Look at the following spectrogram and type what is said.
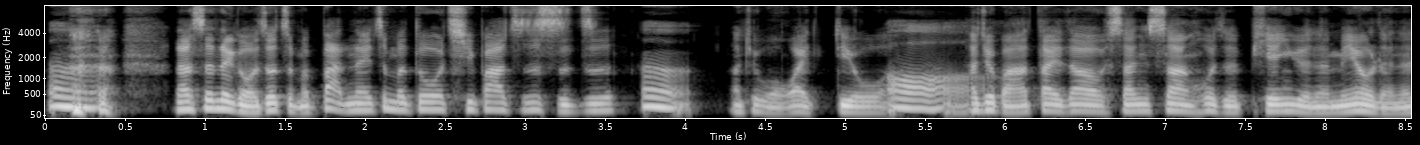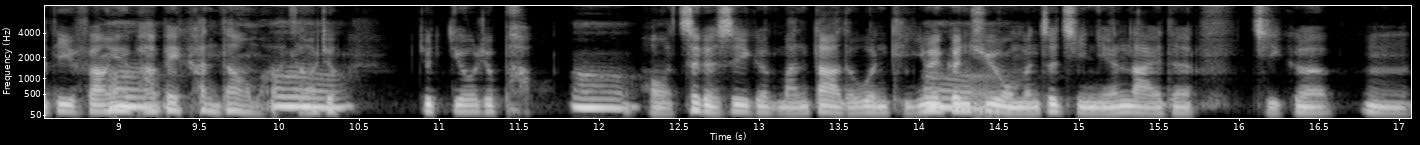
嗯。那生了狗之后怎么办呢？这么多七八只、十只，嗯。那就往外丢啊。哦，他就把它带到山上或者偏远的没有人的地方，因为怕嗯被看到嘛，然后就。嗯就丢就跑。嗯。哦，这个是一个蛮大的问题，因为根据嗯我们这几年来的几个嗯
